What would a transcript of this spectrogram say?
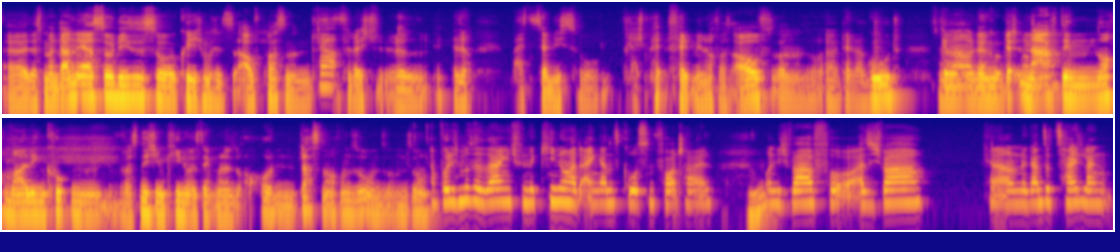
äh, dass man dann erst so dieses so, okay, ich muss jetzt aufpassen und Ja. vielleicht, äh, also, meistens ja nicht so, vielleicht fä- fällt mir noch was auf, sondern so, ja, der war gut. Genau, ja, dann nach dem nochmaligen Gucken, was nicht im Kino ist, denkt man dann so, oh, und das noch und so und so und so. Obwohl ich muss ja sagen, ich finde, Kino hat einen ganz großen Vorteil. Mhm. Und ich war vor, also ich war, keine Ahnung, eine ganze Zeit lang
